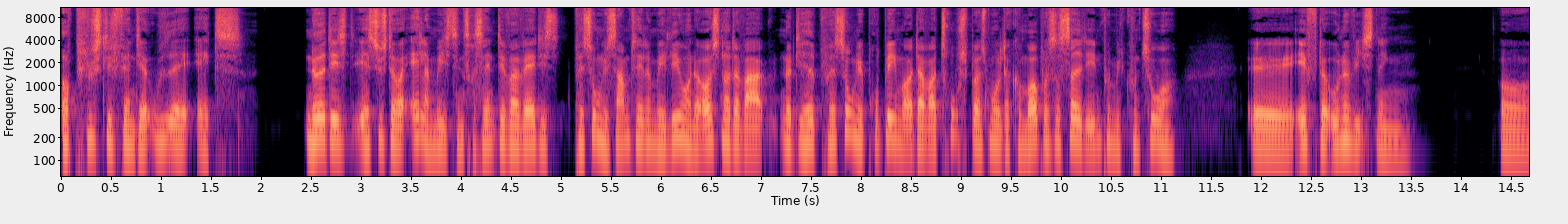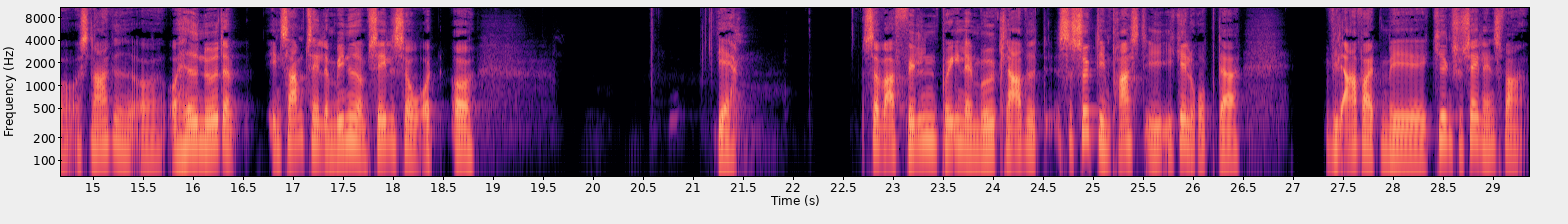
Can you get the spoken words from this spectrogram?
Og pludselig fandt jeg ud af, at noget af det, jeg synes, der var allermest interessant, det var at være de personlige samtaler med eleverne, også når, der var, når de havde personlige problemer, og der var trospørgsmål, der kom op, og så sad de inde på mit kontor øh, efter undervisningen, og, og snakkede og, og havde noget, der en samtale, der mindede om sjælesorg, og, og ja, så var fælden på en eller anden måde klappet. Så søgte en præst i, i Gellerup, der ville arbejde med kirkens sociale ansvar,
